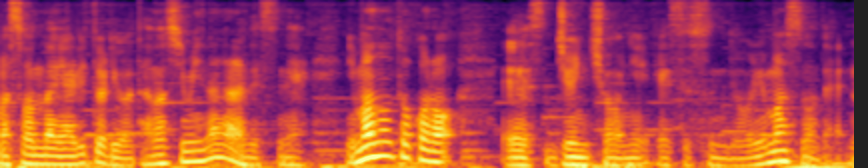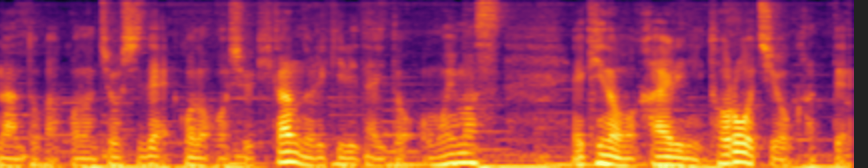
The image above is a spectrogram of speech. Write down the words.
まあ、そんなやり取りを楽しみながらですね今のところ、え順調に進ん進んでおりますのでなんとかこの調子でこの補修期間乗り切りたいと思います。え昨日は帰りにトローチを買って、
